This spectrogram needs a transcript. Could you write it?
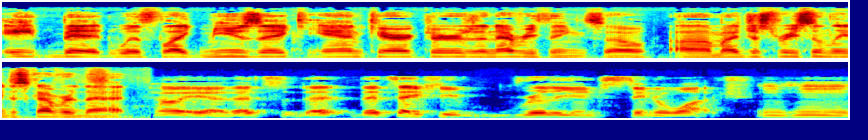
8-bit with like music and characters and everything. So um, I just recently discovered that. Hell yeah, that's that that's actually really interesting to watch hmm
